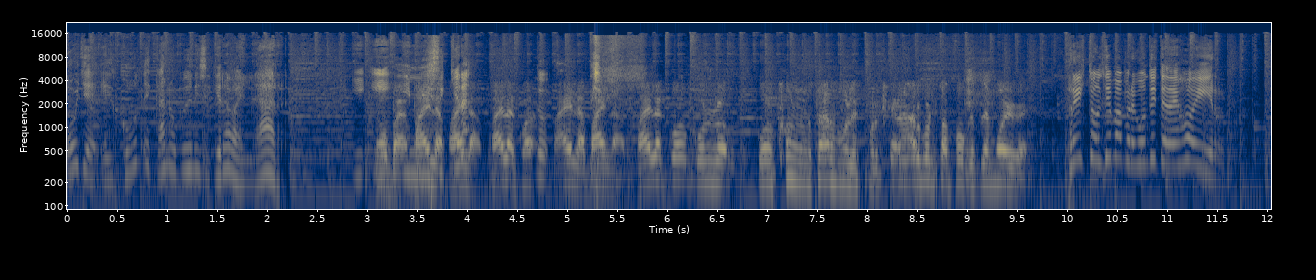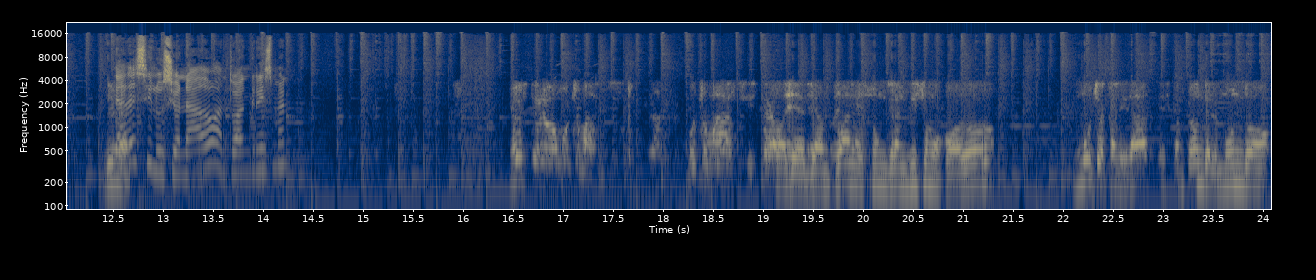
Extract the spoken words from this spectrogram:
Oye, el Conde K no puede ni siquiera bailar. Y, y- No, ba- y ni baila, siquiera- baila, baila, baila, baila, baila con, con, lo- con- con los árboles porque el árbol tampoco se mueve. Risto, última pregunta y te dejo ir. ¿Te Dime, ha desilusionado Antoine Griezmann? yo esperaba mucho más, mucho más esperaba de, de Antoine, es un grandísimo jugador, mucha calidad, es campeón del mundo,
